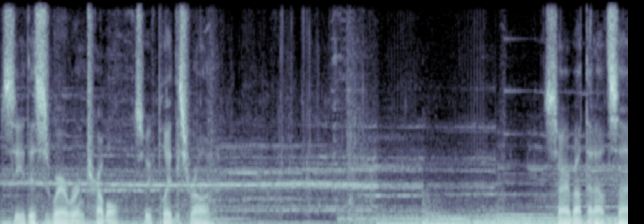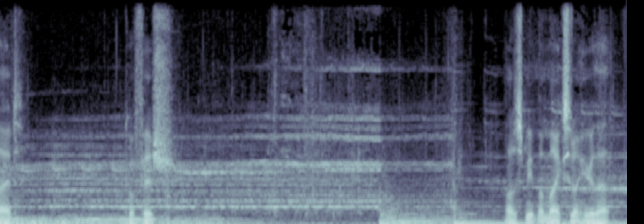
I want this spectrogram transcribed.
See, this is where we're in trouble, because we played this wrong. Sorry about that outside. Go fish. I'll just mute my mic so you don't hear that.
